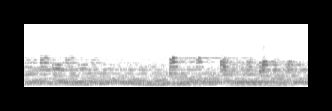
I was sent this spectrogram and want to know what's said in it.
Thank you.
